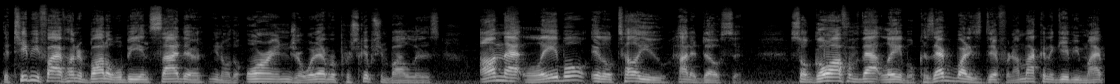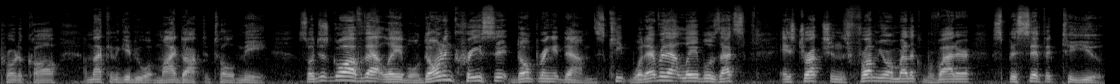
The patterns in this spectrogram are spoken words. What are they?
The TB500 bottle will be inside the you know the orange or whatever prescription bottle it is. On that label, it'll tell you how to dose it. So go off of that label because everybody's different. I'm not going to give you my protocol. I'm not going to give you what my doctor told me. So just go off of that label. Don't increase it. Don't bring it down. Just keep whatever that label is. That's instructions from your medical provider specific to you.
